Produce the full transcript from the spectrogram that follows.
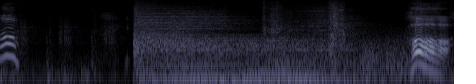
oh. Oh.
